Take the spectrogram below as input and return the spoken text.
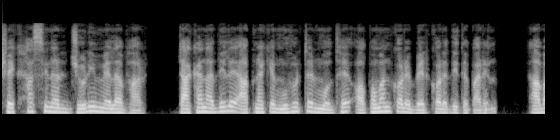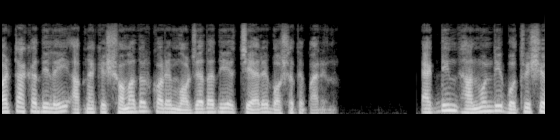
শেখ হাসিনার জুরি মেলা ভার। টাকা না দিলে আপনাকে মুহূর্তের মধ্যে অপমান করে বের করে দিতে পারেন, আবার টাকা দিলেই আপনাকে সমাদর করে মর্যাদা দিয়ে চেয়ারে বসাতে পারেন। একদিন ধানমন্ডি বত্রিশে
